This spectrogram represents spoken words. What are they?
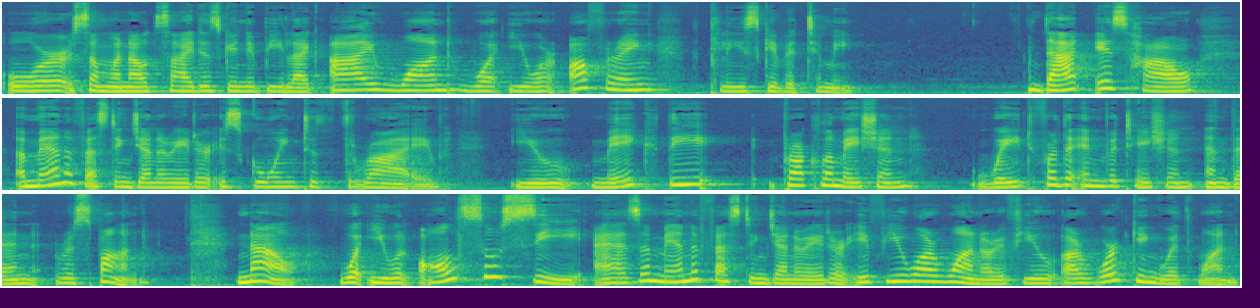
or someone outside is going to be like, I want what you are offering please give it to me. That is how a manifesting generator is going to thrive. You make the proclamation, wait for the invitation, and then respond. Now, what you will also see as a manifesting generator, if you are one or if you are working with one,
